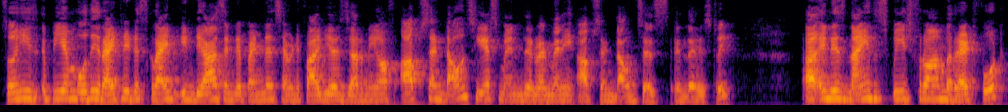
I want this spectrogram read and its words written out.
So he's PM Modi rightly described India's independence 75 years journey of ups and downs. Yes, man, there were many ups and downs as in the history. Uh, in his ninth speech from Red Fort,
